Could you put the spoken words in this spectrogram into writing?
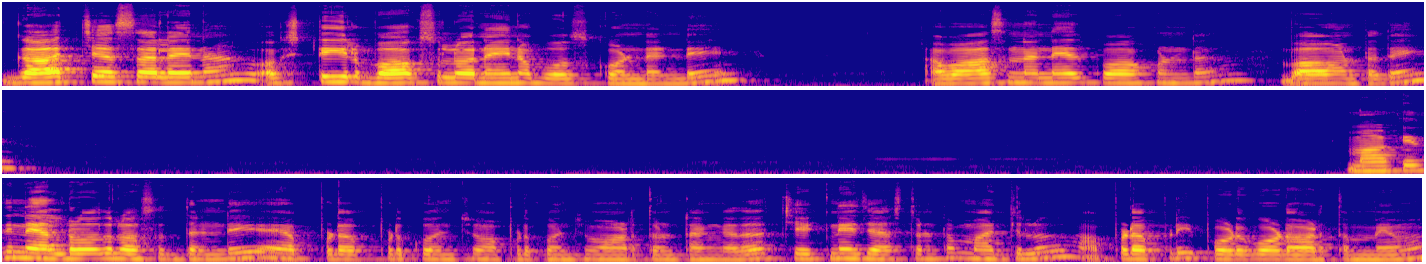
గాజు చేసాలైనా ఒక స్టీల్ బాక్స్లోనైనా పోసుకోండి అండి ఆ వాసన అనేది పోకుండా బాగుంటుంది. మాకు ఇది నెల రోజులు వస్తుందండి. అప్పుడప్పుడు కొంచెం అప్పుడు కొంచెం వాడుతుంటాం కదా. చట్నీ చేస్తుంటాం మధ్యలో. అప్పుడప్పుడు ఈ పొడి కూడా వాడతాం మేము.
